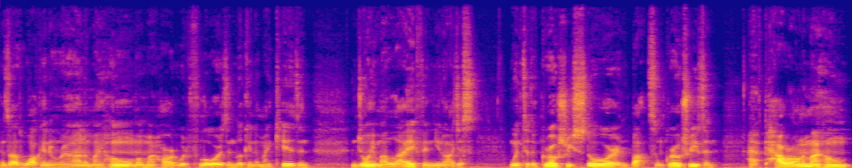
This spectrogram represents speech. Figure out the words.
as I was walking around in my home on my hardwood floors and looking at my kids and enjoying my life. And, you know, I just went to the grocery store and bought some groceries and have power on in my home,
